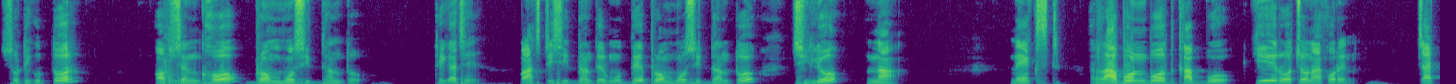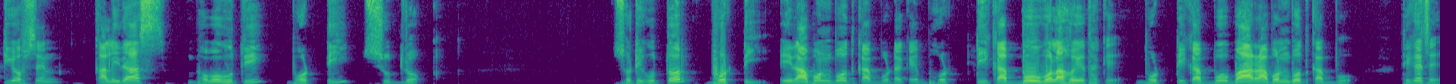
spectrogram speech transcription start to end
সঠিক উত্তর? অপশন ঘ ব্রহ্ম সিদ্ধান্ত ঠিক আছে? পাঁচটি সিদ্ধান্তের মধ্যে ব্রহ্ম সিদ্ধান্ত ছিল না। নেক্সট, রাবণবধ কাব্য কে রচনা করেন? চারটি অপশন, কালিদাস, ভবভূতি, ভট্টি শূদ্রক সঠিক উত্তর, ভট্টি। এই রাবণবধ কাব্যটাকে ভট্টি কাব্যও বলা হয়ে থাকে। ভট্টি কাব্য বা রাবণবধ কাব্য। ঠিক আছে?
